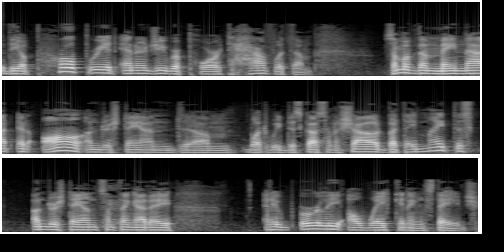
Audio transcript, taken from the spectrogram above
the appropriate energy rapport to have with them. Some of them may not at all understand um, what we discuss in a Shoud, but they might dis- understand something at a at an early awakening stage.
